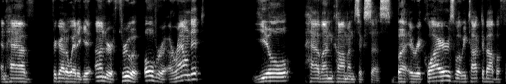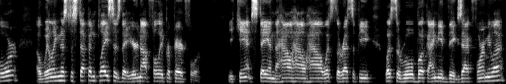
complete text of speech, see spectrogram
and have figure out a way to get under, through it, over it, around it, you'll have uncommon success. But it requires what we talked about before a willingness to step in places that you're not fully prepared for. You can't stay in the how, how, how. What's the recipe? What's the rule book? I need the exact formula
